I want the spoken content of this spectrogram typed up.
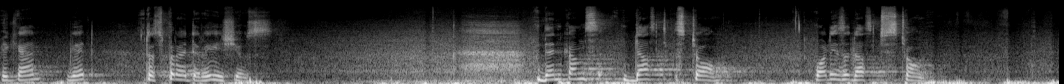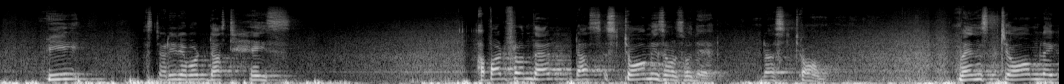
we can get respiratory issues. Then comes dust storm. What is a dust storm? We studied about dust haze. Apart from that, dust storm is also there. Dust storm. When storm like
